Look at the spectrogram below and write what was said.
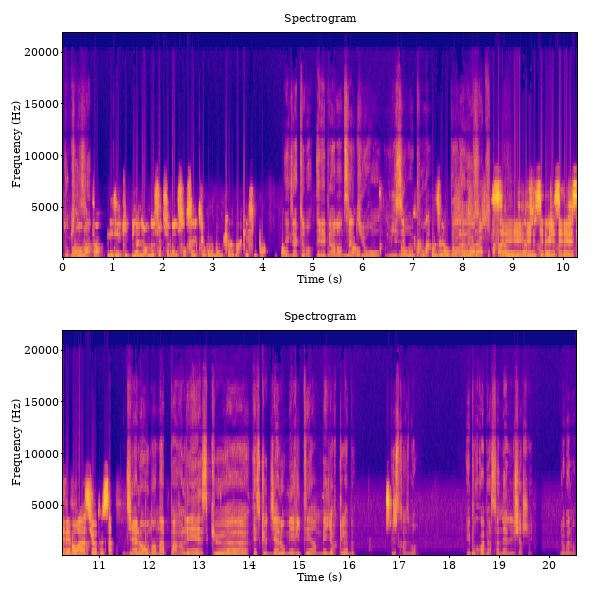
Donc Bravo Martin. Les équipes gagnantes de cette semaine sont celles qui auront donc euh, marqué 6 points. Bravo. Exactement. Et les perdantes, celles Bravo. qui auront mis 0 points. Voilà. des, c'est des bons ratios, tout ça. Diallo, on en a parlé. Est-ce que, euh, est-ce que Diallo méritait un meilleur club que Strasbourg? Et pourquoi personne n'est allé le chercher, globalement?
